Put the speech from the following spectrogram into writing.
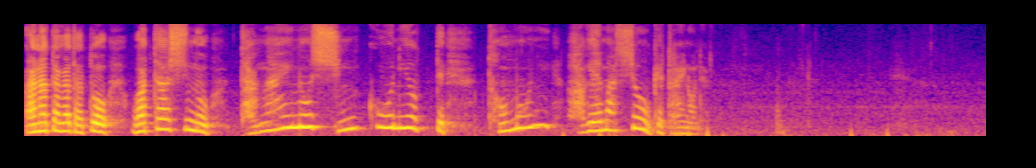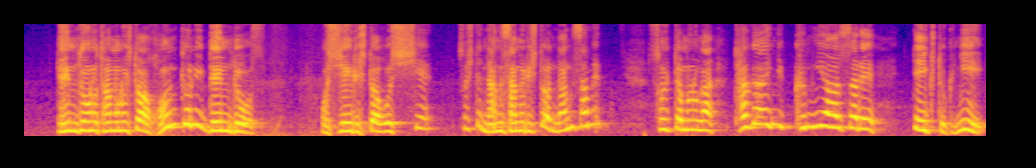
あなた方と私の互いの信仰によって共に励ましを受けたいのです伝道のための人は本当に伝道教える人は教えそして慰める人は慰めそういったものが互いに組み合わされていく時に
